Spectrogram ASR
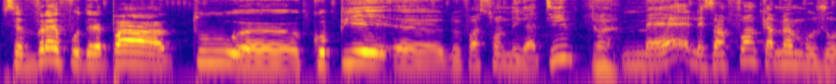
c'est vrai, il ne faudrait pas tout euh, copier euh, de façon négative, mais les enfants, quand même, aujourd'hui,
